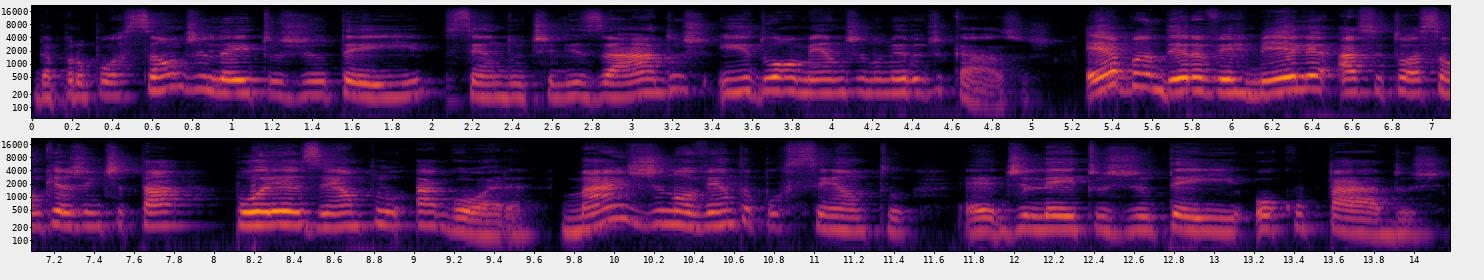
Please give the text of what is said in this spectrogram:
da proporção de leitos de UTI sendo utilizados e do aumento de número de casos. É bandeira vermelha a situação que a gente está, por exemplo, agora. Mais de 90% é, de leitos de UTI ocupados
